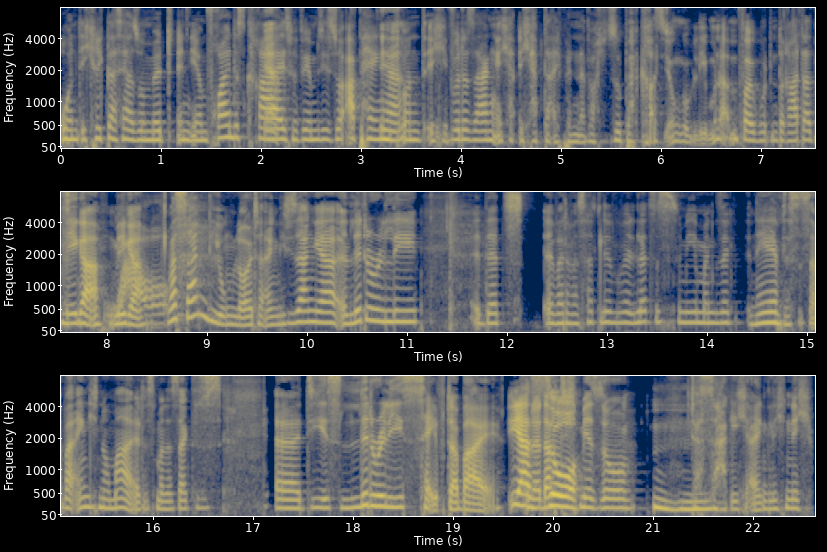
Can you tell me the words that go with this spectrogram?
Und ich kriege das ja so mit in ihrem Freundeskreis, mit wem sie so abhängt. Ja. Und ich würde sagen, ich, ich, hab da, ich bin einfach super krass jung geblieben und habe einen voll guten Draht dazu. Mega, mega. Wow. Was sagen die jungen Leute eigentlich? Die sagen ja literally, that's, äh, warte, was hat le- letztens zu mir jemand gesagt? Nee, das ist aber eigentlich normal, dass man das sagt. Das ist, äh, die ist literally safe dabei. Ja, Und da so. dachte ich mir so, das sage ich eigentlich nicht.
